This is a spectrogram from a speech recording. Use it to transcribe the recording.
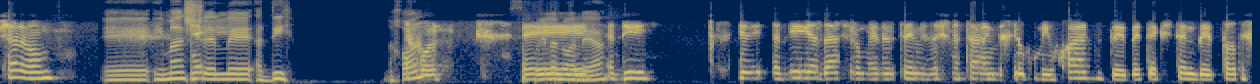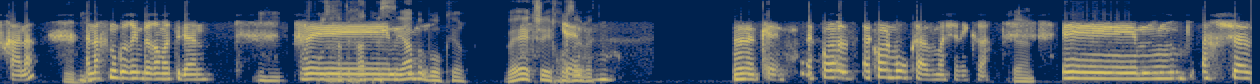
שלום. אה, אימא של אה, עדי, נכון? נכון. ספרי לנו אה, עליה. עדי, עדי ילדה שלומדת אה, מזה שנתיים בחינוך מיוחד בבית אקשטיין בפרדס חנה. אנחנו גרים ברמת גן. זה חתיכת נסיעה בבוקר, וכשהיא חוזרת. אה, כן, הכל, הכל מורכב מה שנקרא. כן. אה, עכשיו,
